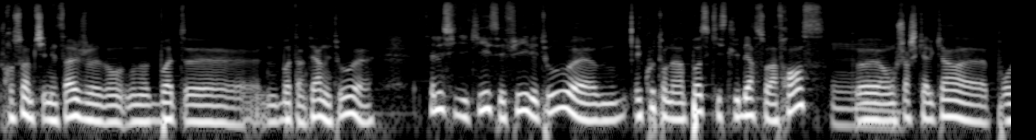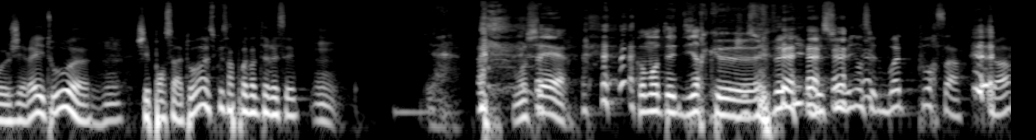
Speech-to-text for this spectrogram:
je reçois un petit message dans, dans notre boîte, euh, notre boîte interne et tout. euh, Salut Sidiki, c'est Phil et tout. euh, écoute, on a un poste qui se libère sur la France. Mhm. euh, on cherche quelqu'un euh, pour le gérer et tout. euh, Mhm. J'ai pensé à toi. Est-ce que ça pourrait t'intéresser? Mhm. Mon cher, comment te dire je, que. suis venu, je suis venu dans cette boîte pour ça. Tu vois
